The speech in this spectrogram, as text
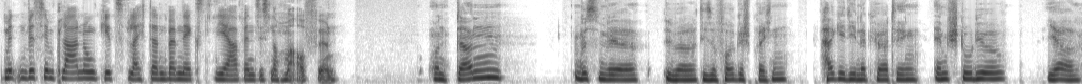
mit ein bisschen Planung geht's vielleicht dann beim nächsten Jahr, wenn sie es nochmal aufführen. Und dann müssen wir über diese Folge sprechen. Heike Dine Körting im Studio. Ja,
